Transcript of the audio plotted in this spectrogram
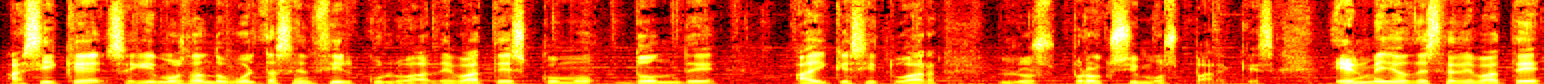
Así que seguimos dando vueltas en círculo a debates como dónde hay que situar los próximos parques. En medio de este debate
